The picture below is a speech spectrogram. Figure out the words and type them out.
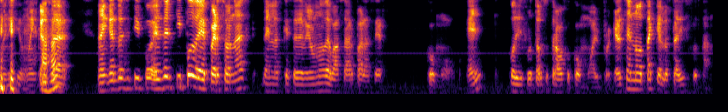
buenísimo. Me encanta. Me encanta ese tipo. Es el tipo de personas en las que se debería uno de basar para ser como él o disfrutar su trabajo como él. Porque él se nota que lo está disfrutando.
